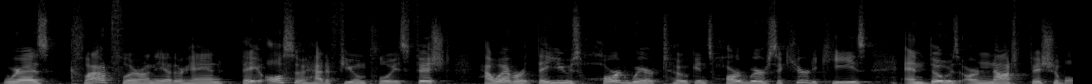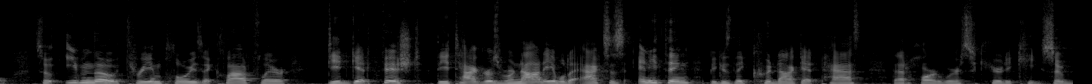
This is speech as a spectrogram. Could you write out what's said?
Whereas Cloudflare, on the other hand, they also had a few employees phished. However, they use hardware tokens, hardware security keys, and those are not phishable. So even though three employees at Cloudflare did get phished, the attackers were not able to access anything because they could not get past that hardware security key. So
